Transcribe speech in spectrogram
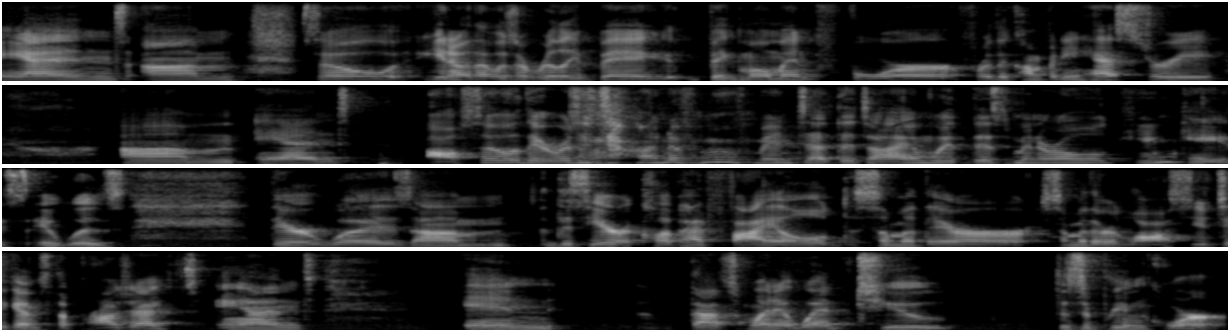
and um, so you know that was a really big big moment for for the company history um, and also there was a ton of movement at the time with this mineral king case it was there was um, the Sierra Club had filed some of their some of their lawsuits against the project, and in that's when it went to the Supreme Court.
